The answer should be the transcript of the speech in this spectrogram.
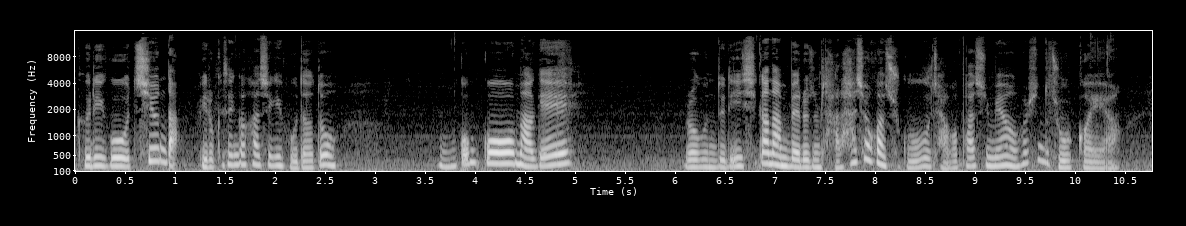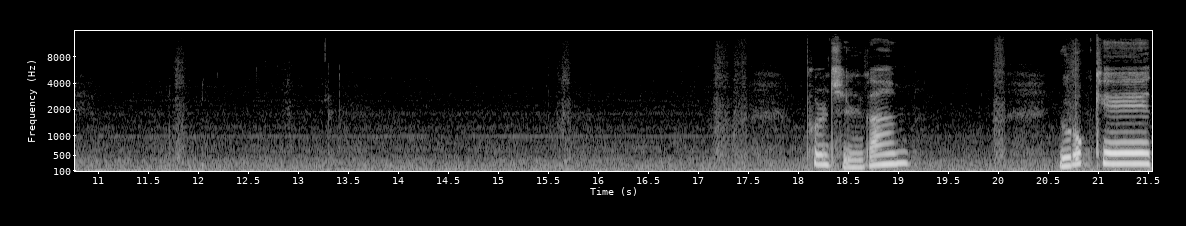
그리고 치운다 이렇게 생각하시기보다도 음, 꼼꼼하게 여러분들이 시간 안배를 좀 잘 하셔가지고 작업하시면 훨씬 더 좋을 거예요. 풀 질감 이렇게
